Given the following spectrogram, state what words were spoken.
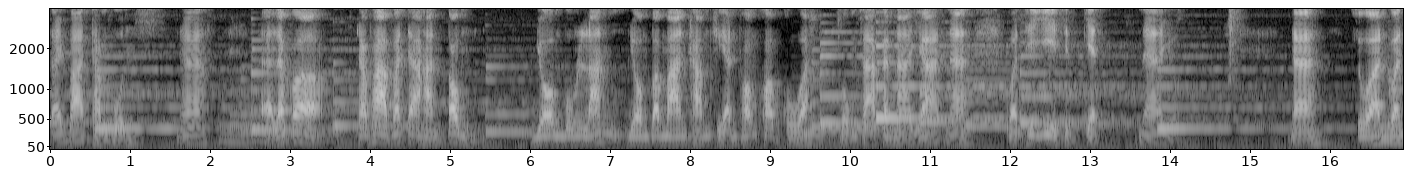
ใส่บาตรทำบุญนะแล้วก็เจ้าภาพพระทหารต้ม โยมบุญล้านโยมประมาณคำเขียนพร้อมครอบครัววงศาคณาญาตินะ วันที่ 27 นะโยมนะส่วนวัน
